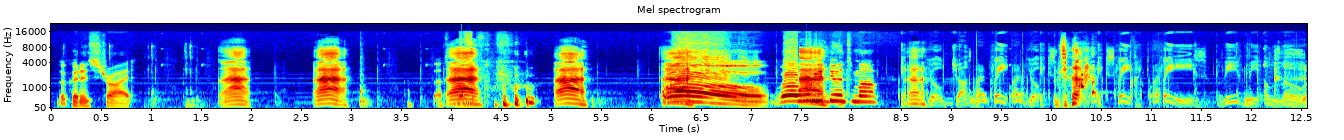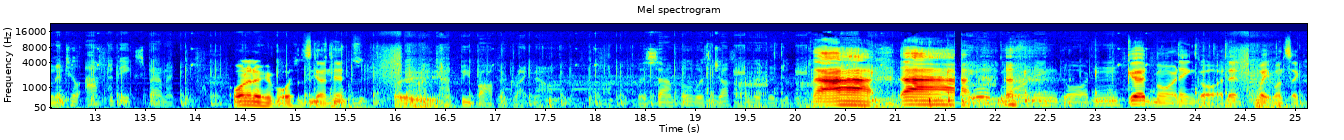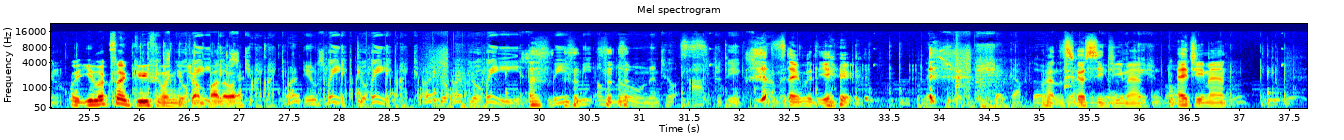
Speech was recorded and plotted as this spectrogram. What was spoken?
Look at his stride. ah, ah, That's Ah. ah, ah, Whoa! Bro, what are Ah. you doing to my... ah. You'll just please, you'll please, please, please leave me alone until after the experiment. I want to know who voices Let's go these here. I can't be bothered right now. The sample was just delivered to the. Ah, ah. Good morning, Gordon. Good morning, Gordon. Wait one second. Wait, you look so goofy when you You'll jump, by the way. please, You please, you please, you please leave me alone until after the experiment. Same with you. This should shake up the Right, let's go see G-Man. Hey, G-Man.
